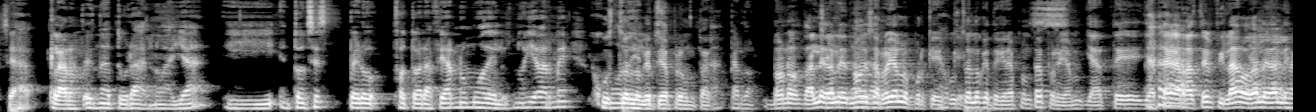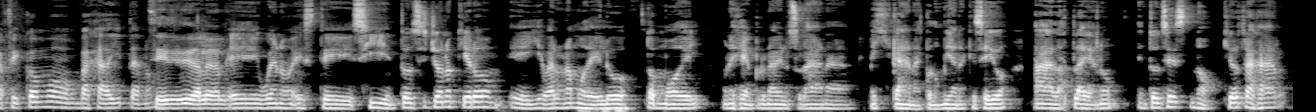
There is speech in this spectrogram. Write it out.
o sea, claro. es natural, ¿no? Allá. Y entonces, pero fotografiar no modelos, no llevarme. Justo es lo que te iba a preguntar. Ah, perdón. No, no, dale, dale, no, desarrollalo porque justo es lo que te quería preguntar, pero ya, ya te, ya te agarraste enfilado, dale, dale. Me fui como bajadita, ¿no? Sí, sí, sí dale, dale. Eh, bueno, este, sí, entonces yo no quiero eh, llevar una modelo, top model, un ejemplo, una venezolana, mexicana, colombiana, qué sé yo, a las playas, ¿no? Entonces, no, quiero trabajar,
